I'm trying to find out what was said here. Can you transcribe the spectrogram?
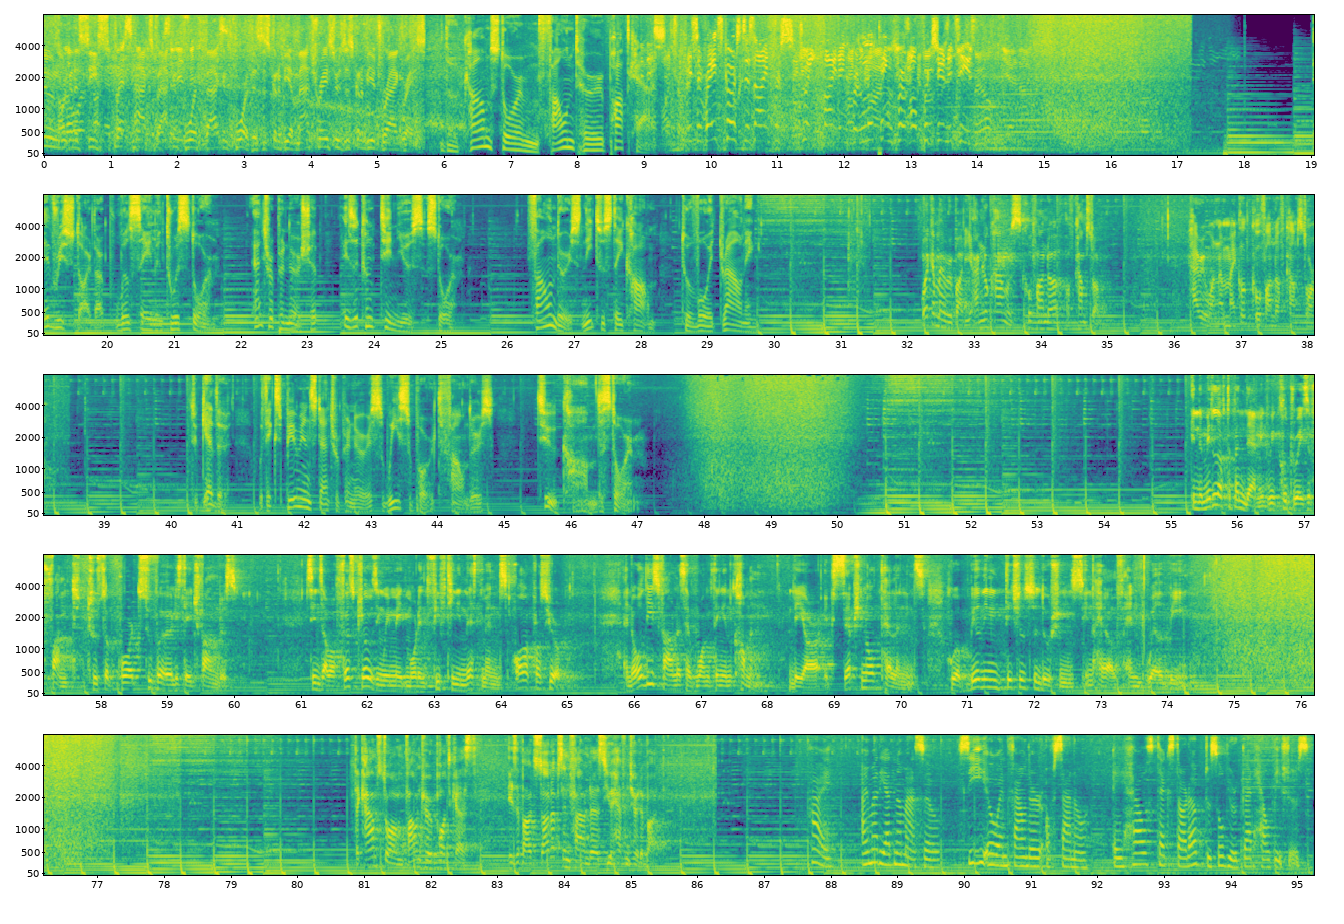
soon we're going to see split tacks back and forth, back and forth. Is this going to be a match race or is this going to be a drag race? The Calm Storm Found Her podcast. It's a race course designed for street fighting, for looking for opportunities. Every startup will sail into a storm. Entrepreneurship is a continuous storm. Founders need to stay calm to avoid drowning. Welcome, everybody. I'm Lucanus, co founder of Calmstorm. Hi, everyone. I'm Michael, co founder of Calmstorm. Together with experienced entrepreneurs, we support founders to calm the storm. In the middle of the pandemic, we could raise a fund to support super early stage founders. Since our first closing, we made more than 15 investments all across Europe. And all these founders have one thing in common they are exceptional talents who are building digital solutions in health and well being. The Calmstorm Found Her podcast is about startups and founders you haven't heard about. Hi, I'm Ariadna Masso, CEO and founder of Sano, a health tech startup to solve your gut health issues.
